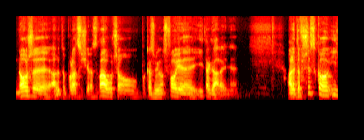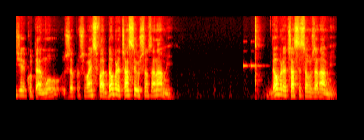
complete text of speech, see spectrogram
noży, ale to Polacy się raz dwa uczą, pokazują swoje i tak dalej, nie? Ale to wszystko idzie ku temu, że proszę Państwa, dobre czasy już są za nami. Dobre czasy są za nami,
